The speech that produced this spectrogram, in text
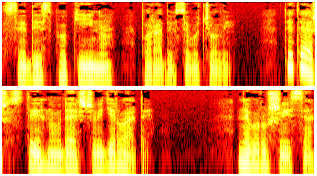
Сиди спокійно, порадив сивочолий. Ти теж встигнув дещо відірвати не ворушися,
